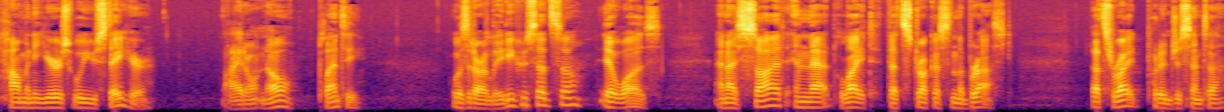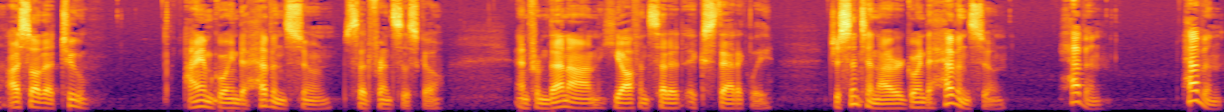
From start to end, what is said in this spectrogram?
How many years will you stay here? I don't know. Plenty. Was it Our Lady who said so? It was. And I saw it in that light that struck us in the breast. That's right, put in Jacinta. I saw that too. I am going to heaven soon, said Francisco. And from then on, he often said it ecstatically. Jacinta and I are going to heaven soon. Heaven! Heaven!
